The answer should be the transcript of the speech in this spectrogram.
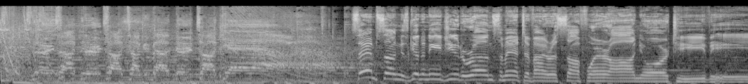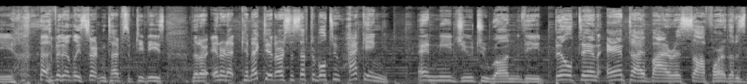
Nerd Talk, Nerd Talk, talking about Nerd Talk, yeah! Samsung is going to need you to run some antivirus software on your TV. Evidently, certain types of TVs that are internet connected are susceptible to hacking and need you to run the built in antivirus software that is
